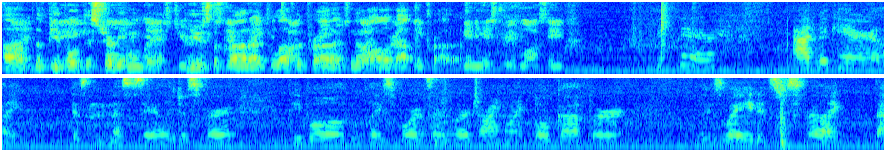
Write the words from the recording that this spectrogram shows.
um, the people distributing it use the product, love the product, know all about the product. In the history of Los Angeles. There. Advocare like isn't necessarily just for people who play sports or who are trying to like bulk up or lose weight. It's just for like the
